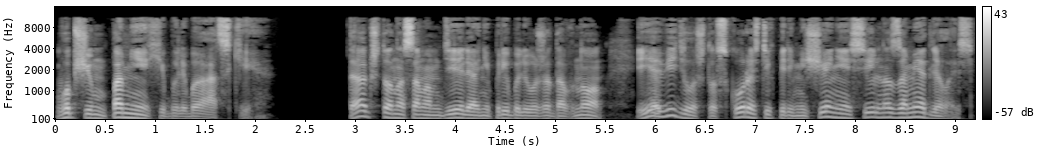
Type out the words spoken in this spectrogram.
В общем, помехи были бы адские. Так что на самом деле они прибыли уже давно, и я видел, что скорость их перемещения сильно замедлилась,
